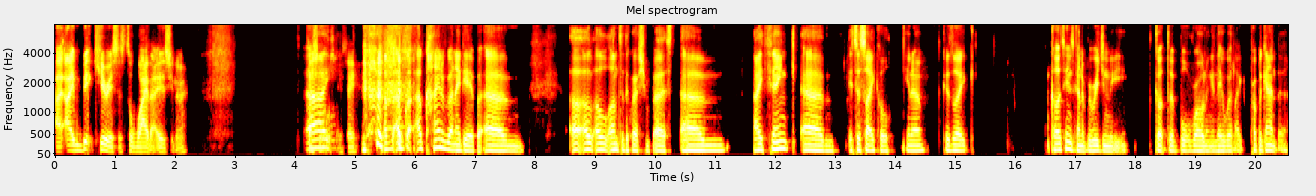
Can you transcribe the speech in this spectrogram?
I, I'm a bit curious as to why that is. You know, That's I say I've I've got, I've kind of got an idea, but um, I'll, I'll- I'll answer the question first. Um, I think um, it's a cycle, you know, because like cartoons kind of originally got the ball rolling, and they were like propaganda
